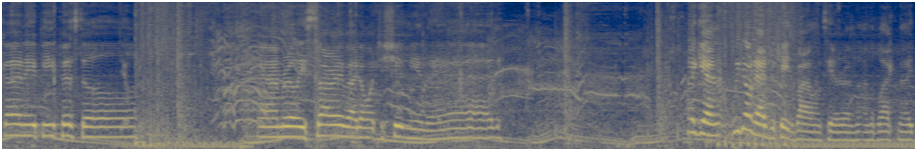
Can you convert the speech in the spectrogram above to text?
got an AP pistol. I'm really sorry, but I don't want you shooting me in the head. Again, we don't advocate violence here on, on the Black Knight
